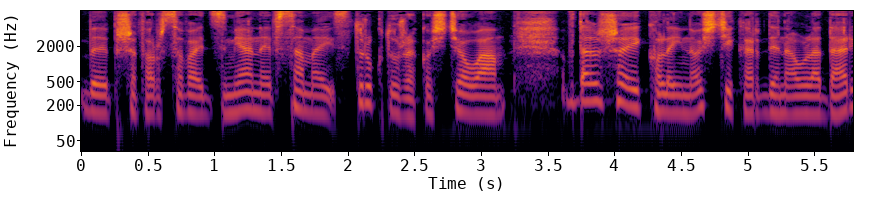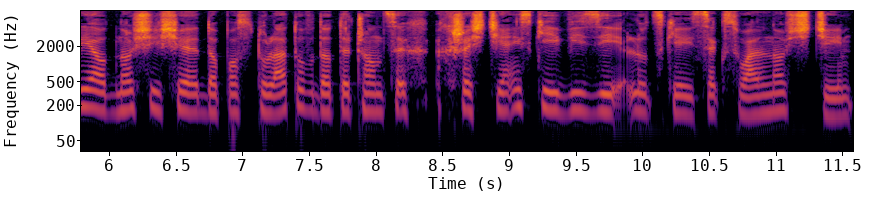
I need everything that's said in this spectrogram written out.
by przeforsować zmiany w samej strukturze Kościoła. W dalszej kolejności kardynał Ladaria odnosi się do postulatów dotyczących chrześcijańskiej wizji ludzkiej seksualności.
